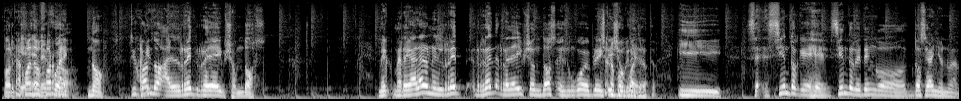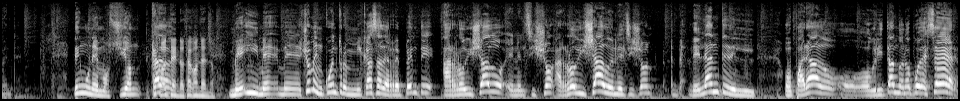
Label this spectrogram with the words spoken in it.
Porque ¿Estás jugando en el Fortnite? juego- no, estoy ¿A jugando al Red Redemption 2. Me, me regalaron el Red, Red Redemption 2, es un juego de PlayStation puedo creer 4. Y se- siento, que, siento que tengo 12 años nuevamente. Tengo una emoción. Está contento, está contento. Me, y me, me- yo me encuentro en mi casa de repente arrodillado en el sillón, arrodillado en el sillón, delante del. o parado, o, o gritando, no puede ser,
